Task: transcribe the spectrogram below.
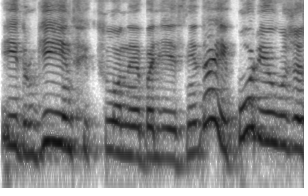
и другие инфекционные болезни, да, и кори уже,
